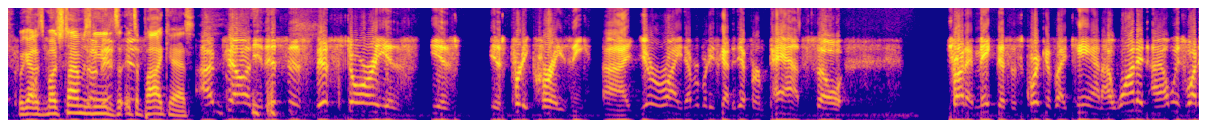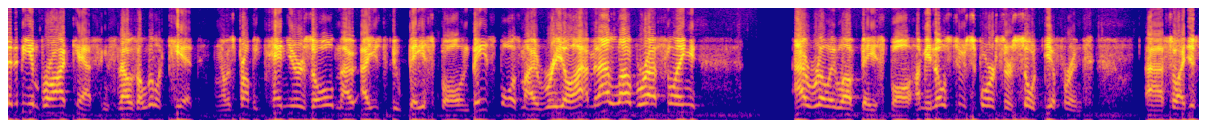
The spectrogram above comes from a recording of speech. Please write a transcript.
we got as much time as so needed. It's, it's, a podcast. I'm telling you, this is this story is is is pretty crazy. Uh, you're right. Everybody's got a different path. So try to make this as quick as I can. I wanted, I always wanted to be in broadcasting since I was a little kid. I was probably 10 years old, and I, I used to do baseball. And baseball is my real. I mean, I love wrestling. I really love baseball. I mean, those two sports are so different. Uh, so I just,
